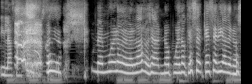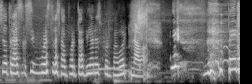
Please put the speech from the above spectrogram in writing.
Y las me muero de verdad, o sea, no puedo. ¿Qué, se- qué sería de nosotras sin vuestras aportaciones, por favor? Nada. Pero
